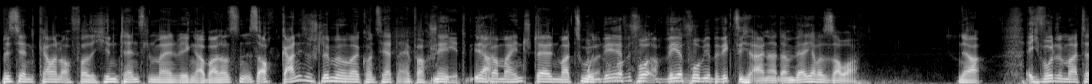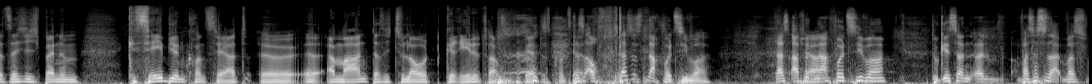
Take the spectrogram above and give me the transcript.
bisschen kann man auch vor sich hin tänzeln, meinetwegen, aber ansonsten ist auch gar nicht so schlimm, wenn man bei Konzerten einfach Nee, steht. ja. Einfach mal hinstellen, mal zuhören. Und bisschen vor, wehe vor mir bewegt sich einer, dann wäre ich aber sauer. Ja. Ich wurde mal tatsächlich bei einem Kasabian-Konzert äh, äh, ermahnt, dass ich zu laut geredet habe während des Konzerts. Das ist auch, das ist nachvollziehbar. Das ist absolut Ja. nachvollziehbar. Du gehst dann, äh, was hast du da, was,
